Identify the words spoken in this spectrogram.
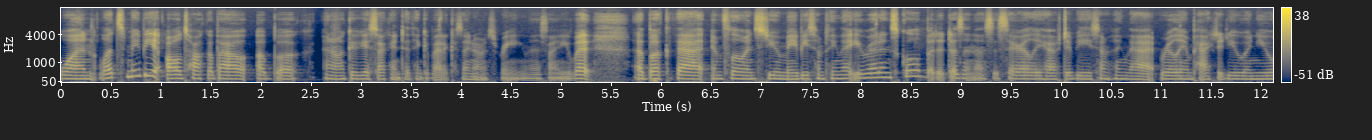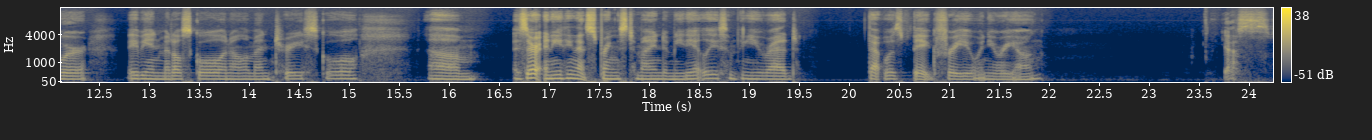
one, let's maybe all talk about a book, and I'll give you a second to think about it because I know I'm springing this on you, but a book that influenced you, maybe something that you read in school, but it doesn't necessarily have to be something that really impacted you when you were maybe in middle school and elementary school. Um, is there anything that springs to mind immediately? Something you read that was big for you when you were young? Yes.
